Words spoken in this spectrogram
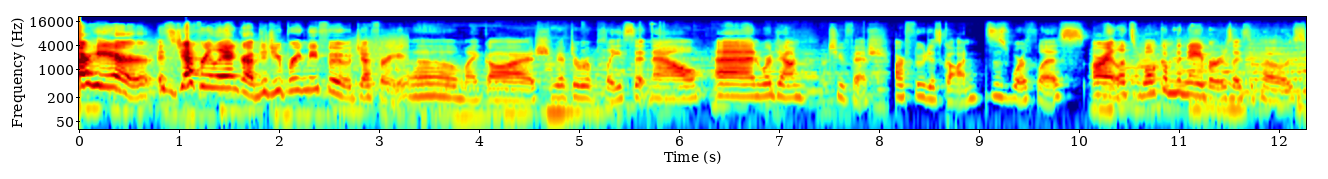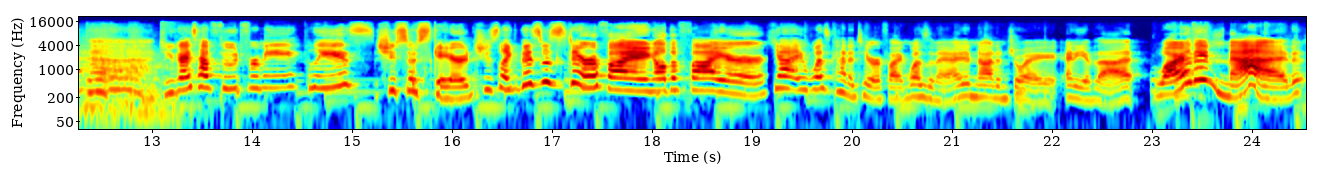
are here! It's Geoffrey Landgraab. Did you bring me food, Jeffrey? Oh my gosh, we have to replace it now. And we're down two fish. Our food is gone. This is worthless. All right, let's welcome the neighbors, I suppose. Do you guys have food for me, please? She's so scared. She's like, this was terrifying, all the fire. Yeah, it was kind of terrifying, wasn't it? I did not enjoy any of that. Why are they mad?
